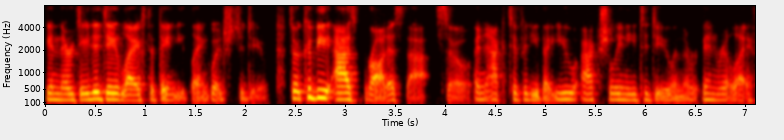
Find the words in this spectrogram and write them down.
in their day to day life that they need language to do. So it could be as broad as that. So an activity that you actually need to do in the in real life.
